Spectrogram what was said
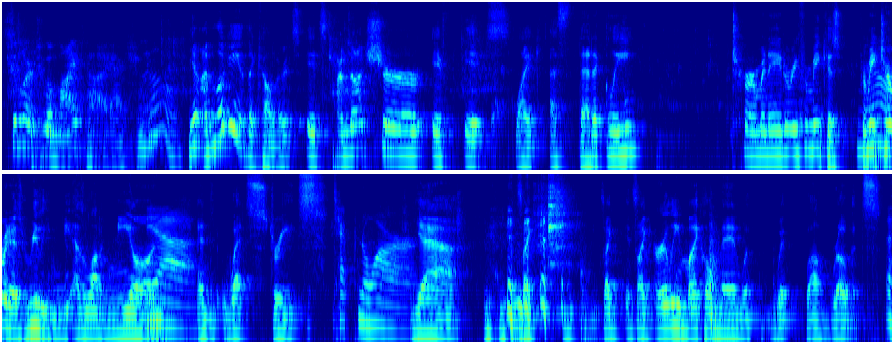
Similar to a Mai Tai, actually. Oh. yeah, I'm looking at the color. It's it's. I'm not sure if it's like aesthetically Terminatory for me because for me No. Terminator is really ne- has a lot of neon Yeah. and wet streets. Tech noir. Yeah, it's like it's like it's like early Michael Mann with with well robots.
